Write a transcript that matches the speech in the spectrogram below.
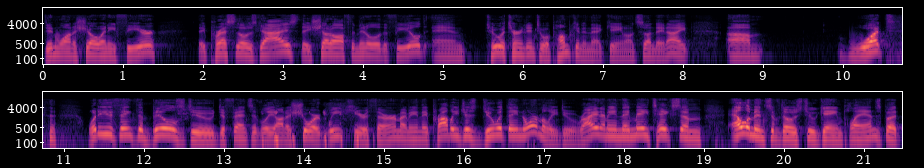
Didn't want to show any fear. They pressed those guys. They shut off the middle of the field, and Tua turned into a pumpkin in that game on Sunday night. Um, what what do you think the Bills do defensively on a short week here, Therm? I mean, they probably just do what they normally do, right? I mean, they may take some elements of those two game plans, but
